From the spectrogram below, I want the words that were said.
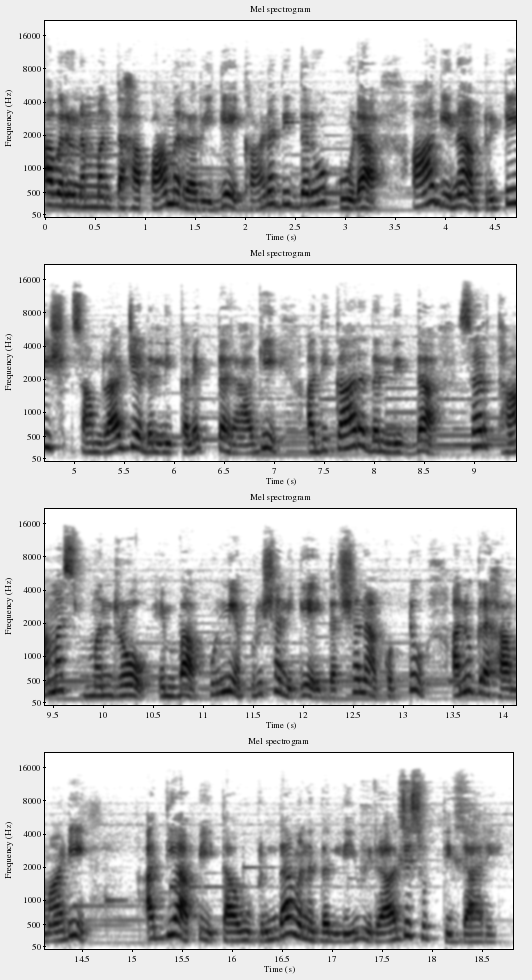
ಅವರು ನಮ್ಮಂತಹ ಪಾಮರರಿಗೆ ಕಾಣದಿದ್ದರೂ ಕೂಡ ಆಗಿನ ಬ್ರಿಟಿಷ್ ಸಾಮ್ರಾಜ್ಯದಲ್ಲಿ ಕಲೆಕ್ಟರ್ ಆಗಿ ಅಧಿಕಾರದಲ್ಲಿದ್ದ ಸರ್ ಥಾಮಸ್ ಮನ್ರೋ ಎಂಬ ಪುಣ್ಯ ಪುರುಷನಿಗೆ ದರ್ಶನ ಕೊಟ್ಟು ಅನುಗ್ರಹ ಮಾಡಿ ಅದ್ಯಾಪಿ ತಾವು ಬೃಂದಾವನದಲ್ಲಿ ವಿರಾಜಿಸುತ್ತಿದ್ದಾರೆ.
